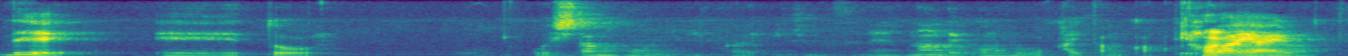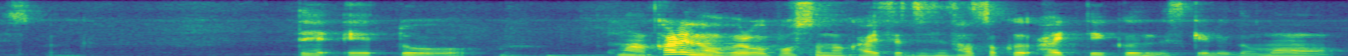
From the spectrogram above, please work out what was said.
で、えっ、と、これ下の方に一回行きますね。なんでこの本を書いたのかっていう。はいはいで、えっ、と、まあ彼のブログポストの解説に早速入っていくんですけれども、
